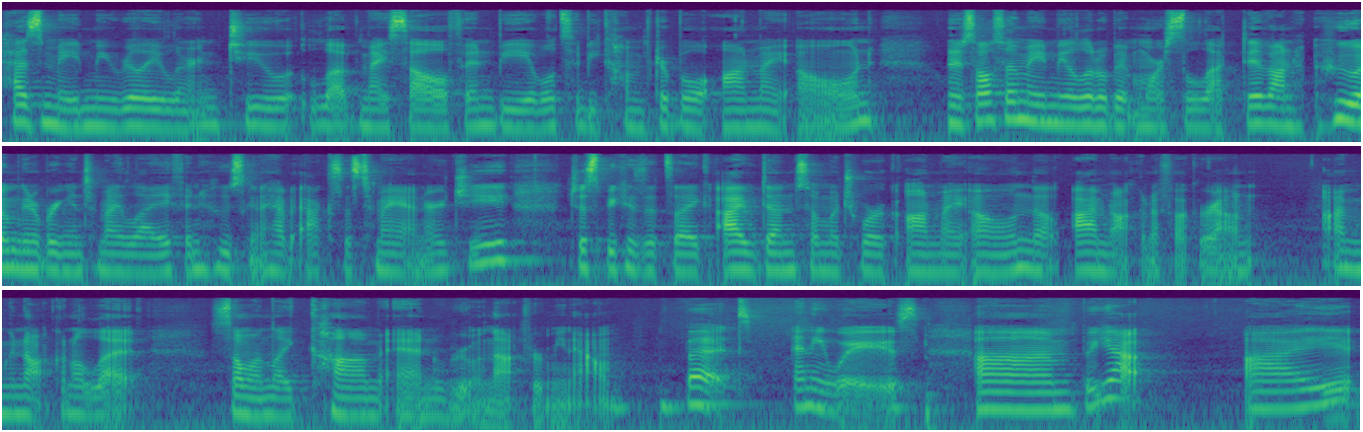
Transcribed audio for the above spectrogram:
has made me really learn to love myself and be able to be comfortable on my own. And it's also made me a little bit more selective on who I'm going to bring into my life and who's going to have access to my energy, just because it's like I've done so much work on my own that I'm not going to fuck around. I'm not going to let someone like come and ruin that for me now. But, anyways, um, but yeah. I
